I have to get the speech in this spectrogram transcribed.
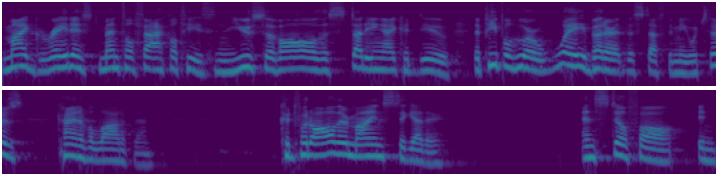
my greatest mental faculties and use of all the studying I could do, the people who are way better at this stuff than me, which there's kind of a lot of them, could put all their minds together and still fall in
